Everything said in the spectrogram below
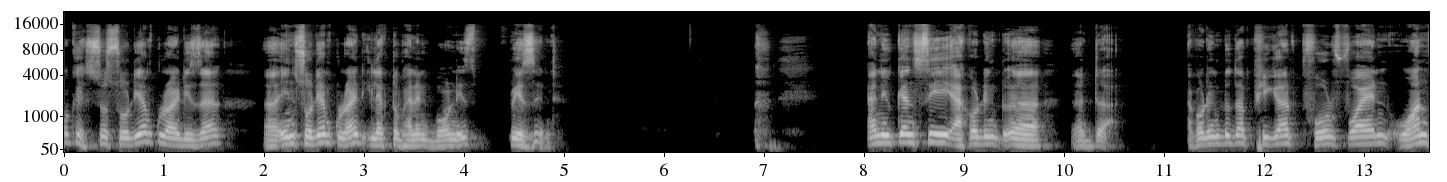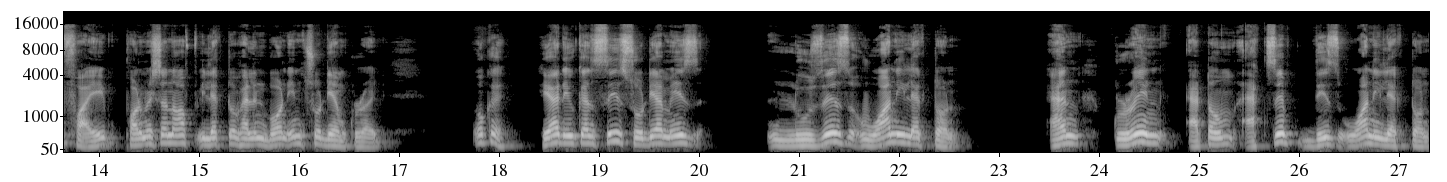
Okay so sodium chloride is a uh, in sodium chloride electrovalent bond is present. And you can see according to uh, uh, according to the figure 4.15 formation of electrovalent bond in sodium chloride. Okay here you can see sodium is loses one electron and chlorine atom accept this one electron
